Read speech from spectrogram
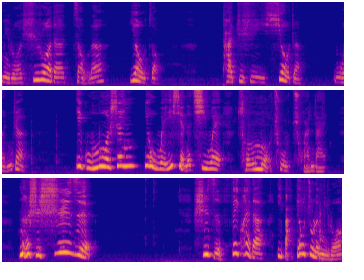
米罗虚弱的走了又走，他继续嗅着、闻着，一股陌生又危险的气味从某处传来，那是狮子。狮子飞快的一把叼住了米罗，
